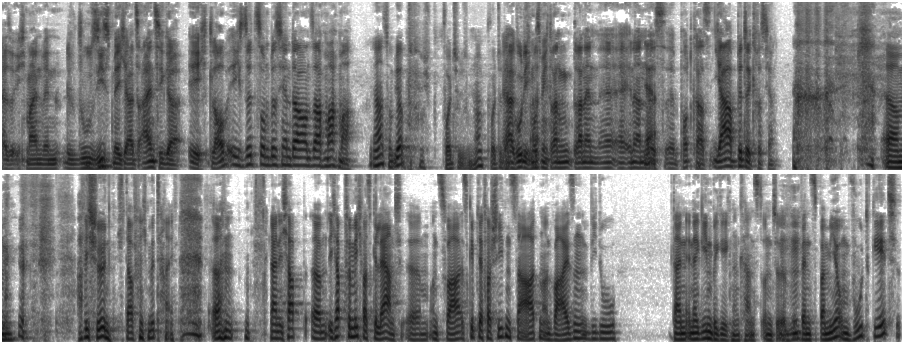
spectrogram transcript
Also ich meine, wenn du, du siehst mich als einziger, ich glaube, ich sitze so ein bisschen da und sag, mach mal. Ja, so, ja, ich wollte, ne, wollte. Ja, gut, ich muss mich dran, dran äh, erinnern, ja. des äh, Podcasts. Ja, bitte, Christian. ähm, Ach, wie schön, ich darf mich mitteilen. Ähm, nein, ich habe ähm, ich hab für mich was gelernt. Ähm, und zwar, es gibt ja verschiedenste Arten und Weisen, wie du deinen Energien begegnen kannst. Und äh, mhm. wenn es bei mir um Wut geht,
